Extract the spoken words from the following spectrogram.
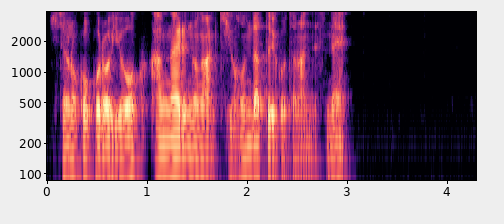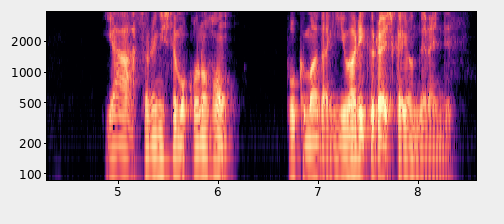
人の心をよく考えるのが基本だということなんですね。いやー、それにしてもこの本、僕まだ2割くらいしか読んでないんです。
